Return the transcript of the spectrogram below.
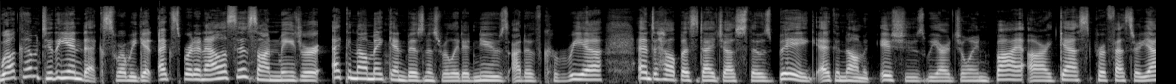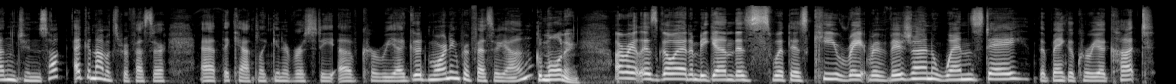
Welcome to the Index, where we get expert analysis on major economic and business related news out of Korea. And to help us digest those big economic issues, we are joined by our guest, Professor Yang Jun-seok, economics professor at the Catholic University of Korea. Good morning, Professor Yang. Good morning. All right, let's go ahead and begin this with this key rate revision. Wednesday, the Bank of Korea cut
